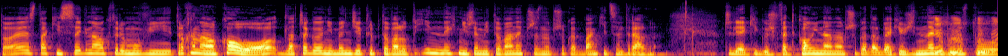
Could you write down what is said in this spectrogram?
to jest taki sygnał, który mówi trochę naokoło, dlaczego nie będzie kryptowalut innych niż emitowanych przez na przykład banki centralne czyli jakiegoś Fedcoina na przykład, albo jakiegoś innego po prostu e,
